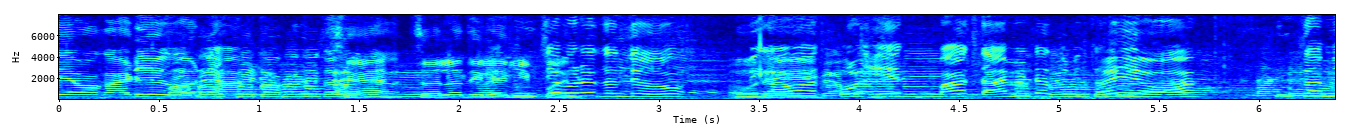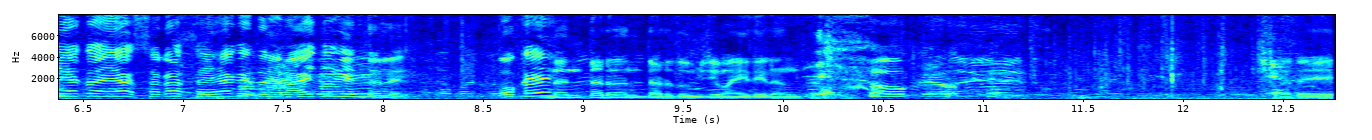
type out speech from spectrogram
जेव्हा गाडी घेऊन आमच्याकडे दिले मी पण. धंदे हो. तुम्ही अरे. गावात थोडं एक पाच दहा मिनिटात तुम्ही घरी यावा. तुमचा मी आता या सगळ्या सह्या घेतलं माहिती घेतलंय ओके? नंतर नंतर तुमची माहिती नंतर. ओके अरे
